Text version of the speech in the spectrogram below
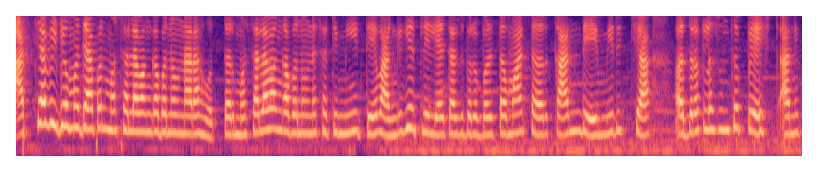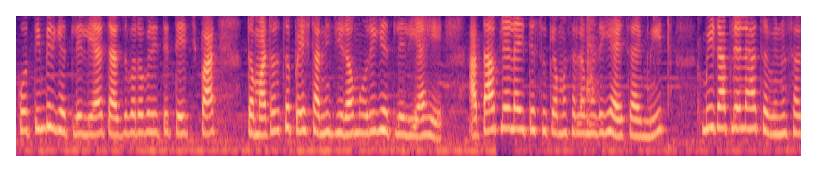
आजच्या व्हिडिओमध्ये आपण मसाला वांगा बनवणार आहोत. तर मसाला वांगा बनवण्यासाठी मी इथे वांगे घेतलेली आहे. त्याचबरोबर टमाटर कांदे मिरच्या अद्रक लसूणचं पेस्ट आणि कोथिंबीर घेतलेली आहे. त्याचबरोबर इथे तेजपान टमाटरचं पेस्ट आणि जिरा मोहरी घेतलेली आहे. आता आपल्याला इथे सुक्या मसाल्यामध्ये घ्यायचं आहे मीठ. मीठ आपल्याला हा चवीनुसार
